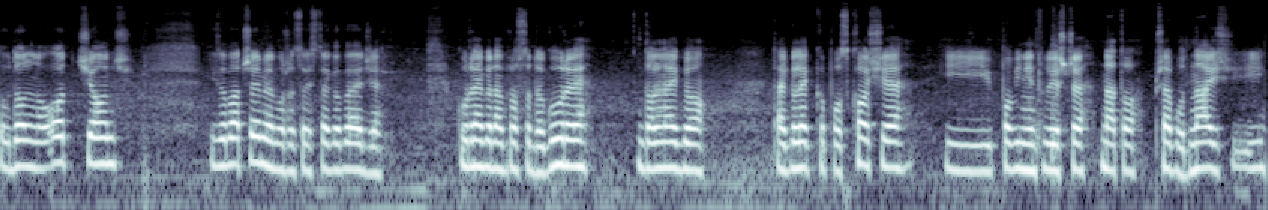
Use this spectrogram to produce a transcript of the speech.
tą dolną odciąć i zobaczymy, może coś z tego będzie. Górnego na prosto do góry, dolnego tak lekko po skosie i powinien tu jeszcze na to przewód najść i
